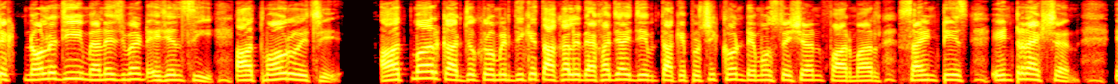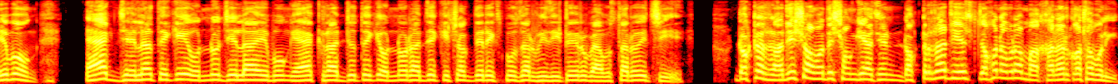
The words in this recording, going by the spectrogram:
টেকনোলজি ম্যানেজমেন্ট এজেন্সি আত্মাও রয়েছে। আত্মার কার্যক্রমের দিকে তাকালে দেখা যায় যে তাকে প্রশিক্ষণ, ডেমনস্ট্রেশন, ফার্মার সায়েন্টিস্ট ইন্টারাকশন এবং এক জেলা থেকে অন্য জেলা এবং এক রাজ্য থেকে অন্য রাজ্যে কৃষকদের এক্সপোজার ভিজিটেরও ব্যবস্থা রয়েছে। ডক্টর রাজেশও আমাদের সঙ্গে আছেন। ডক্টর রাজেশ, যখন আমরা মাখানার কথা বলি,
